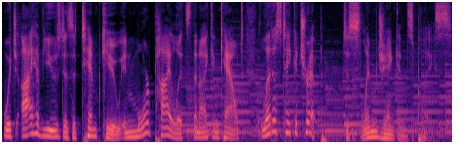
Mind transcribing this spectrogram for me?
which I have used as a temp cue in more pilots than I can count. Let us take a trip to Slim Jenkins' place.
